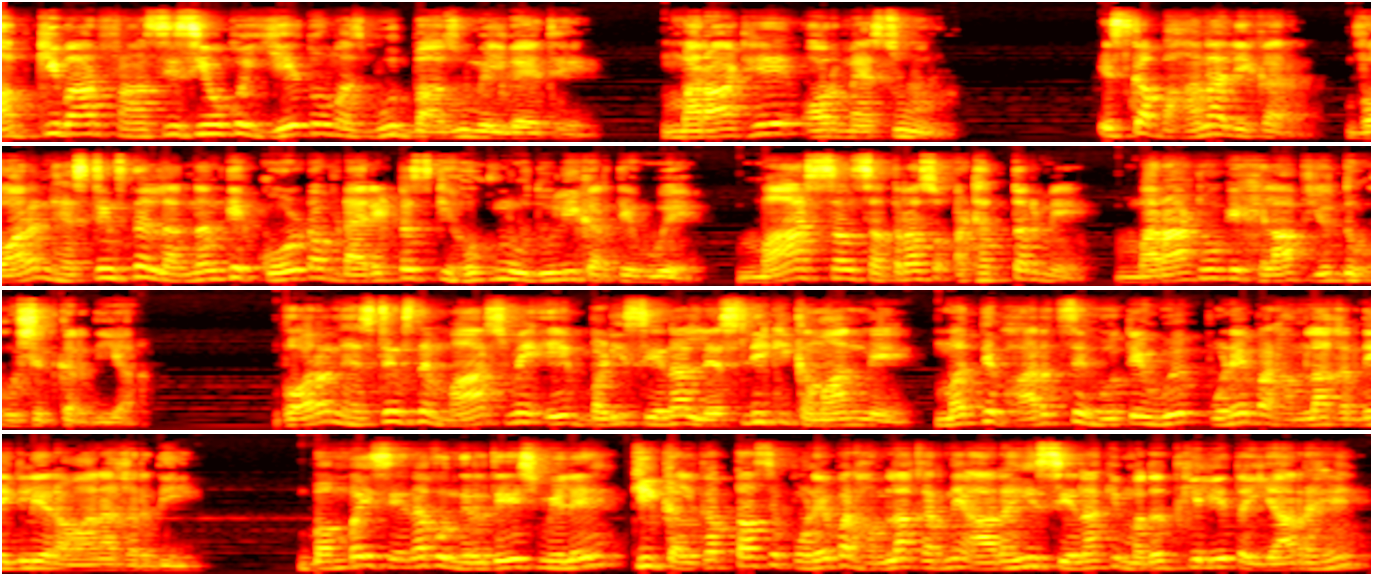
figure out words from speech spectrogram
अब की बार फ्रांसीसियों को ये दो मज़बूत बाजू मिल गए थे, मराठे और मैसूर। इसका बहाना लेकर वॉरेन हेस्टिंग्स ने लंदन के कोर्ट ऑफ़ डायरेक्टर्स की हुक्म उदूली करते हुए मार्च सन 1778 में मराठों के खिलाफ युद्ध घोषित कर दिया। वॉरेन हेस्टिंग्स ने मार्च में एक बड़ी सेना लेस्ली की कमान में मध्य भारत से होते हुए पुणे पर हमला करने के लिए रवाना कर दी। बंबई सेना को निर्देश मिले कि कलकत्ता से पुणे पर हमला करने आ रही सेना की मदद के लिए तैयार रहें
